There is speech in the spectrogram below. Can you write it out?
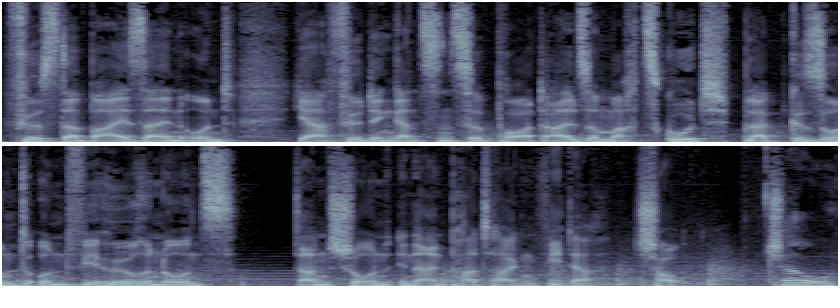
fürs Dabeisein und ja, für den ganzen Support. Also macht's gut, bleibt gesund und wir hören uns dann schon in ein paar Tagen wieder. Ciao. Ciao.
